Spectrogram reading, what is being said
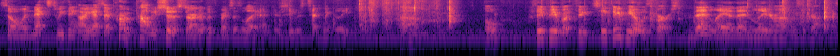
so when next we think, I guess I pro probably should have started with Princess Leia, because she was technically, um, oh, 3PO, 3, see, 3PO was first, then Leia, then later on was the Jawas.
